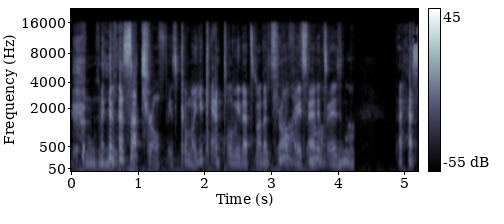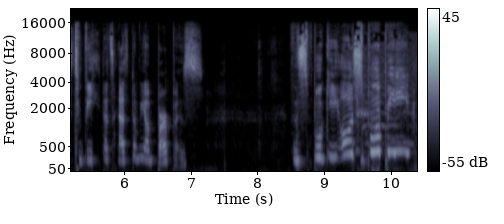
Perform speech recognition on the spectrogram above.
Mm-hmm. that's not trophies. Come on, you can't tell me that's not a It's it's not, edited. it's. That has to be. That has to be on purpose. Spooky. Oh, spoopy!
